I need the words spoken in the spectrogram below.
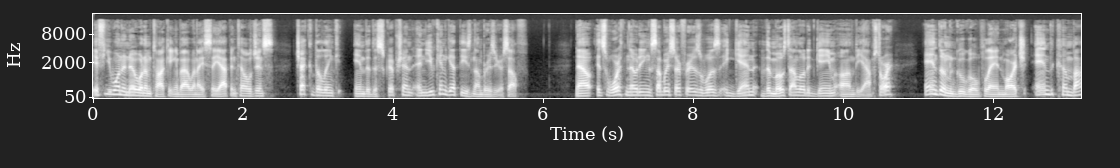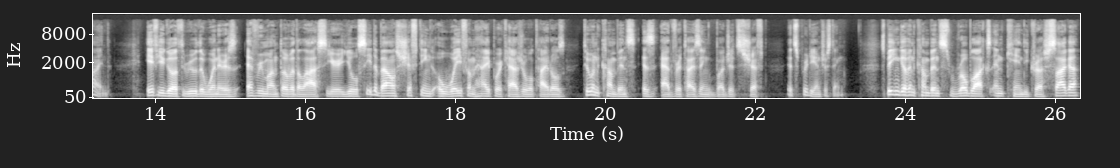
If you want to know what I'm talking about when I say App Intelligence, check the link in the description and you can get these numbers yourself. Now, it's worth noting Subway Surfers was again the most downloaded game on the App Store and on Google Play in March and combined. If you go through the winners every month over the last year, you'll see the balance shifting away from hyper casual titles to incumbents as advertising budgets shift. It's pretty interesting. Speaking of incumbents, Roblox and Candy Crush Saga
